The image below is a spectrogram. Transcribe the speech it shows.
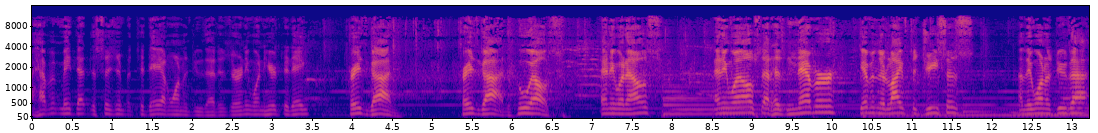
I haven't made that decision, but today I want to do that. Is there anyone here today? Praise God. Praise God. Who else? Anyone else? Anyone else that has never given their life to Jesus and they want to do that?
